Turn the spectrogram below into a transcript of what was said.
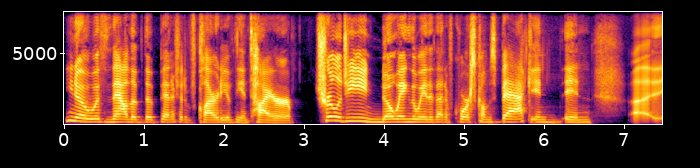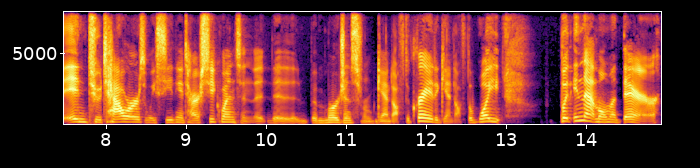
you know, with now the the benefit of clarity of the entire trilogy, knowing the way that that of course comes back in in uh, in Two Towers, and we see the entire sequence and the, the emergence from Gandalf the Grey to Gandalf the White. But in that moment there,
